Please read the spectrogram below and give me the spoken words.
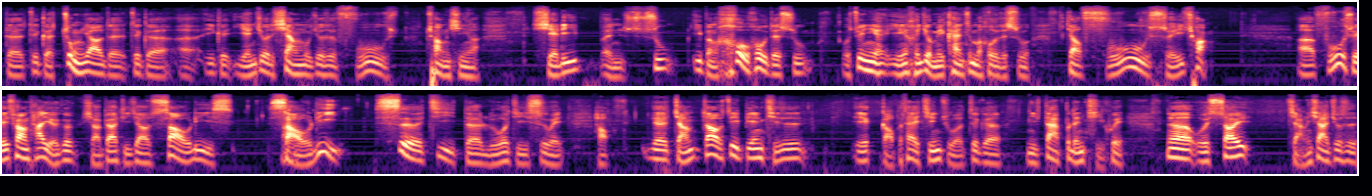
的这个重要的这个呃一个研究的项目，就是服务创新啊，写了一本书，一本厚厚的书。我最近已经很久没看这么厚的书，叫《服务随创》。呃，《服务随创》它有一个小标题叫“少力”。少力设计的逻辑思维，好，呃讲到这边其实也搞不太清楚，这个你大不能体会。那我稍微讲一下，就是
